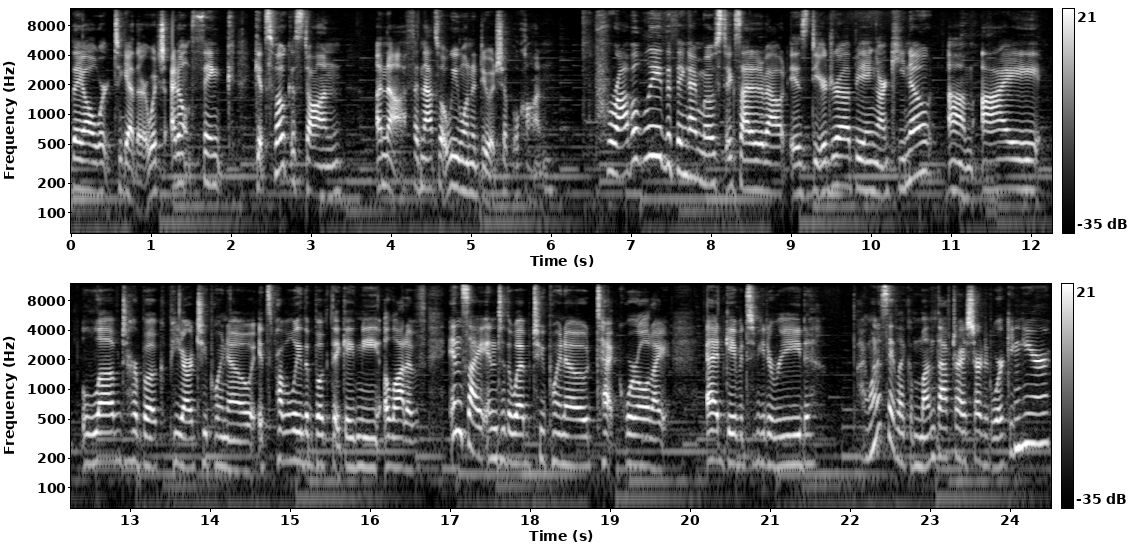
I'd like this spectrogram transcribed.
they all work together, which I don't think gets focused on enough, and that's what we want to do at SchipulCon. Probably the thing I'm most excited about is Deirdre being our keynote. Um, I loved her book, PR 2.0. It's probably the book that gave me a lot of insight into the Web 2.0 tech world. I, Ed gave it to me to read I want to say like a month after I started working here.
